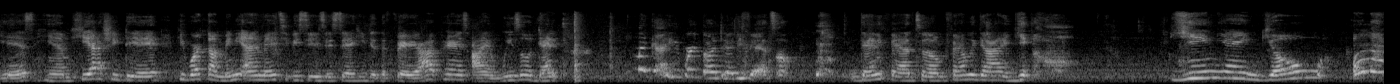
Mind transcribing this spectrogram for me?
yes, him. He actually did. He worked on many animated TV series. They said he did the Fairy Odd Parents, I Am Weasel, Danny. Oh my God, he worked on Danny Phantom, Danny Phantom, Family Guy, Yin, Yin Yang Yo. Oh my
